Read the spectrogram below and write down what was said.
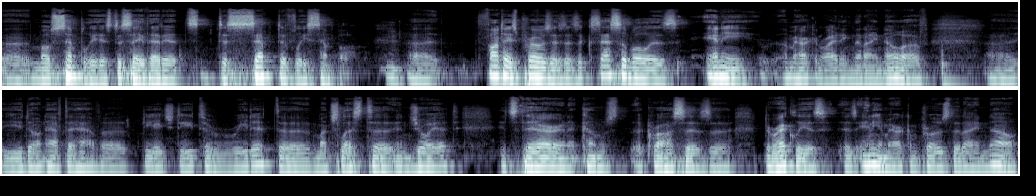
uh, most simply is to say that it's deceptively simple. Uh, Fante's prose is as accessible as any American writing that I know of. Uh, you don't have to have a PhD to read it, uh, much less to enjoy it. It's there and it comes across as uh, directly as, as any American prose that I know.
